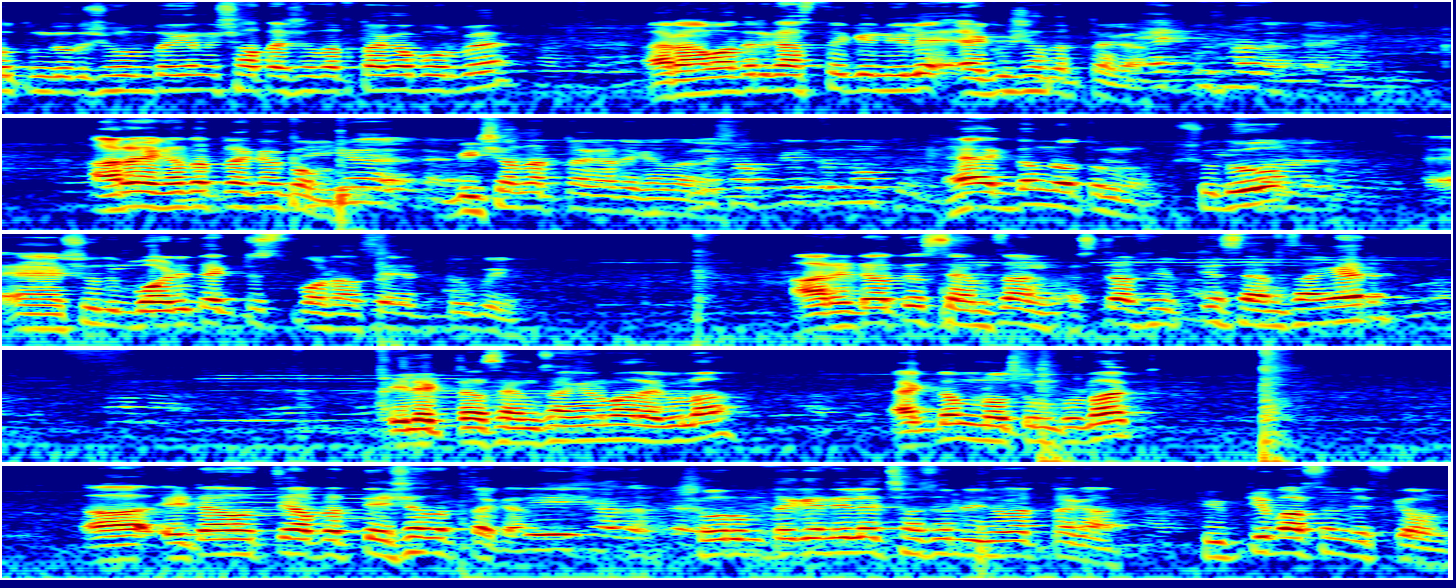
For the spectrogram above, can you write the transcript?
নতুন যদি শোরুম থেকে নিলে সাতাশ হাজার টাকা পড়বে। আর আমাদের কাছ থেকে নিলে একুশ হাজার টাকা। আরও এক হাজার টাকা কম। বিশ হাজার টাকা। এক হাজার হ্যাঁ একদম নতুন। শুধু শুধু বডিতে একটু স্পট আছে এতটুকুই। আর এটা হচ্ছে স্যামসাং স্টার ফিফটি স্যামসাং এর। ইলেকট্রা স্যামসাং এর মাল এগুলা। একদম নতুন প্রোডাক্ট আর এটা হচ্ছে আপনার তেইশ হাজার টাকা। শোরুম থেকে নিলে ছচল্লিশ হাজার টাকা। ফিফটি পার্সেন্ট ডিসকাউন্ট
